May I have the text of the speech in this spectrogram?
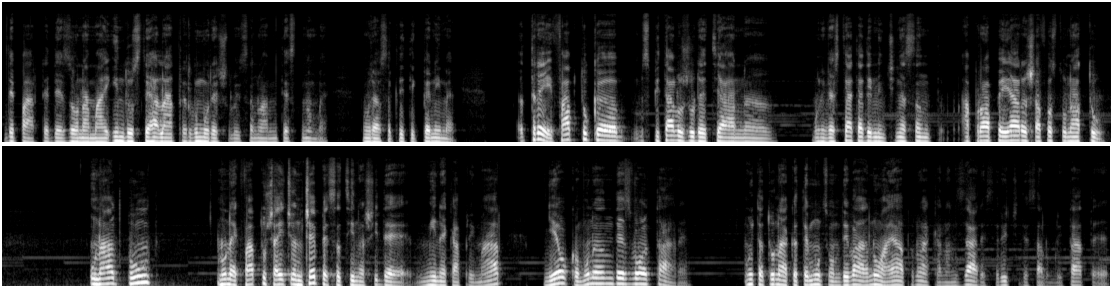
departe de zona mai industrială a Târgu Mureșului, să nu amintesc nume. Nu vreau să critic pe nimeni. 3. Faptul că Spitalul Județean, Universitatea de Medicină sunt aproape, iarăși a fost un atu. Un alt punct, nu nec faptul, și aici începe să țină și de mine ca primar, e o comună în dezvoltare uite tu că te muți undeva, nu ai apă, nu ai canalizare, servicii de salubritate,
